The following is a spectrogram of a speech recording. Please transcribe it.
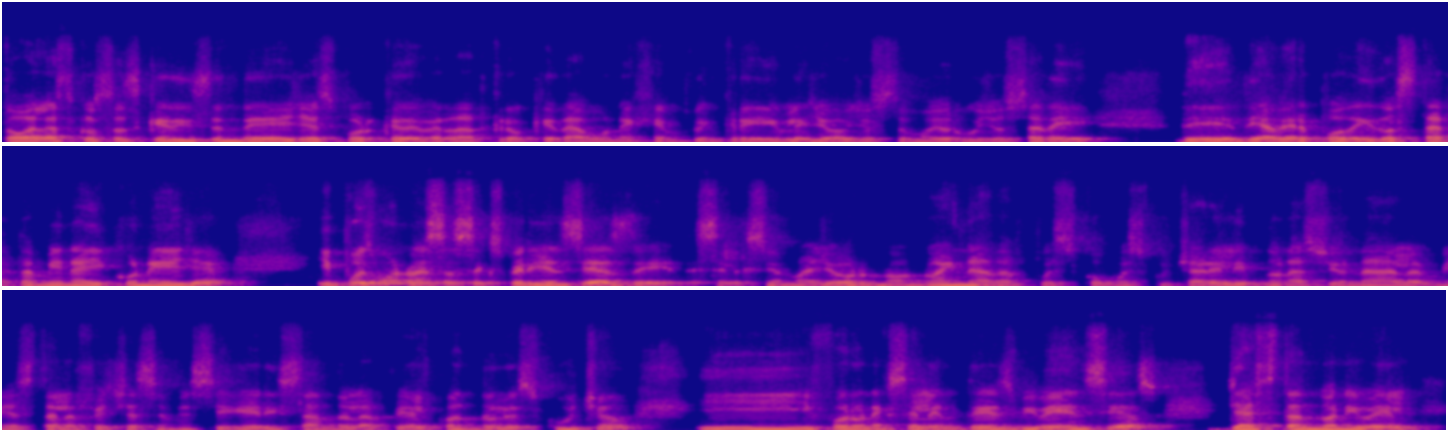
todas las cosas que dicen de ella es porque de verdad creo que daba un ejemplo increíble. Yo, yo estoy muy orgullosa de, de, de haber podido estar también ahí con ella. Y pues bueno, esas experiencias de, selección mayor, no, no hay nada, pues como escuchar el himno nacional, a mí hasta la fecha se me sigue erizando la piel cuando lo escucho. Y fueron excelentes vivencias, ya estando a nivel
